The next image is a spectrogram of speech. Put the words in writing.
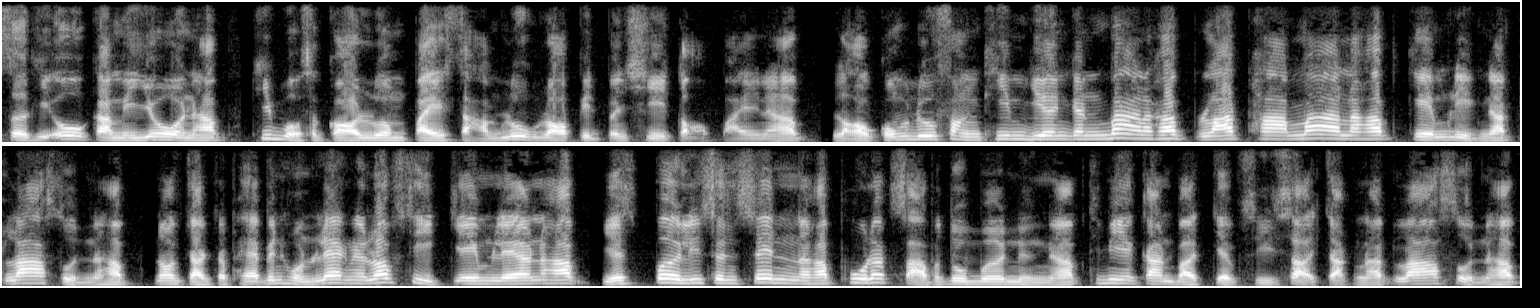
เซอร์กิโอกาเมโยนะครับที่บวกสกอร์รวมไป 3 ลูกรอปิดบัญชีต่อไปนะครับเราก็มาดูฝั่งทีมเยือนกันบ้างนะครับลาดพามานะครับเกมลีกนัดล่าสุดนะครับนอกจากจะแพ้เป็นหนแรกในรอบ 4 เกมแล้วนะครับเยสเปอร์ลิเซนเซนนะครับผู้รักษาประตูเบอร์หนึ่งนะครับที่มีอาการบาดเจ็บศีรษะจากนัดล่าสุดนะครับ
